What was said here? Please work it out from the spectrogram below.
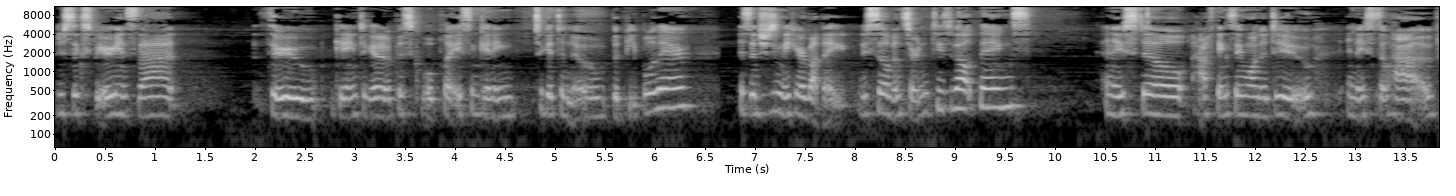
just experience that through getting to go to Episcopal Place and getting to get to know the people there. It's interesting to hear about they they still have uncertainties about things and they still have things they want to do and they still have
